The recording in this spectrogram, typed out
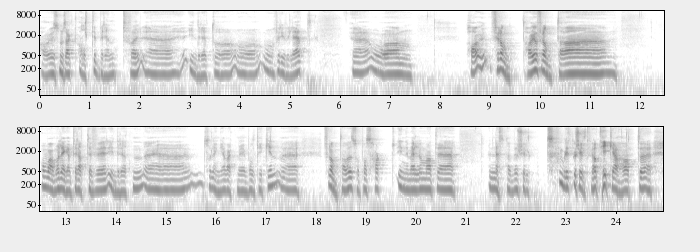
har jo som sagt alltid brent for eh, idrett og, og, og frivillighet. Eh, og um, har, front, har jo fronta og være med å legge til rette for idretten eh, så lenge jeg har vært med i politikken. Eh, fronta det såpass hardt innimellom at jeg nesten har blitt beskyldt for at jeg ikke har hatt eh, eh,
